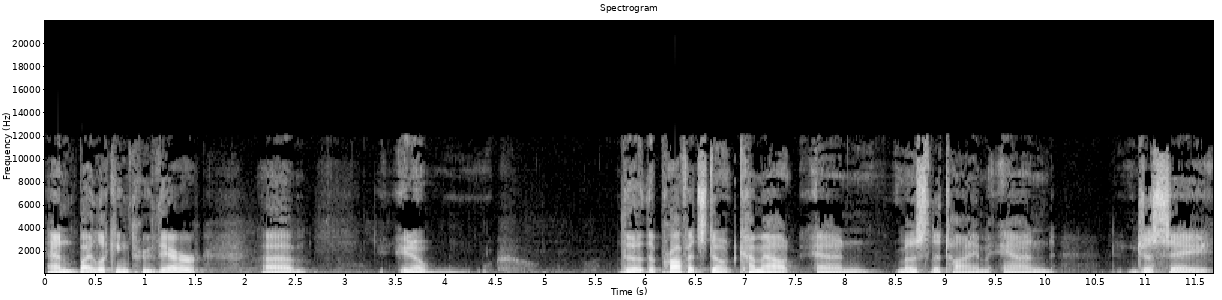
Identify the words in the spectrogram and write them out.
And by looking through their, um, you know, the, the prophets don't come out and most of the time and just say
